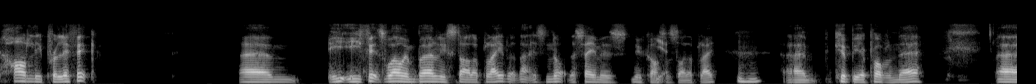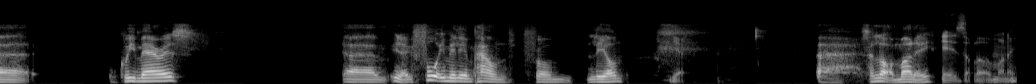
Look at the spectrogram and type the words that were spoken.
hardly prolific. Um, he, he fits well in Burnley's style of play, but that is not the same as Newcastle yeah. style of play. Mm-hmm. Um, could be a problem there. Uh, Guimaraes, um, you know, forty million pound from Lyon. Yeah, uh, it's a lot of money. It is a lot of money.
